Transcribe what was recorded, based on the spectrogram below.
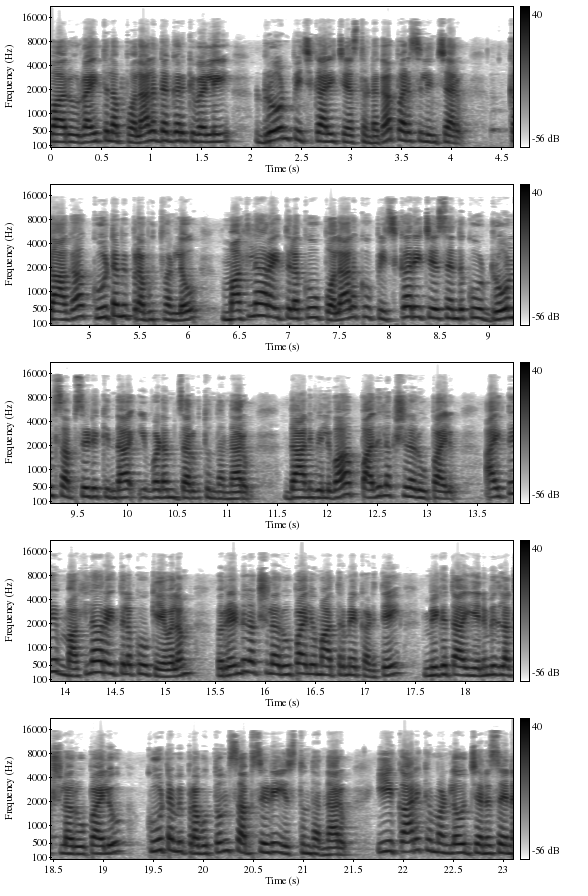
వారు రైతుల పొలాల దగ్గరికి వెళ్ళి డ్రోన్ పిచికారీ చేస్తుండగా పరిశీలించారు. కాగా కూటమి ప్రభుత్వంలో మహిళా రైతులకు పొలాలకు పిచికారీ చేసేందుకు డ్రోన్ సబ్సిడీ కింద ఇవ్వడం జరుగుతుందన్నారు. దాని విలువ పది లక్షల రూపాయలు. అయితే మహిళా రైతులకు కేవలం రెండు లక్షల రూపాయలు మాత్రమే కడితే మిగతా ఎనిమిది లక్షల రూపాయలు కూటమి ప్రభుత్వం సబ్సిడీ ఇస్తుందన్నారు. ఈ కార్యక్రమంలో జనసేన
